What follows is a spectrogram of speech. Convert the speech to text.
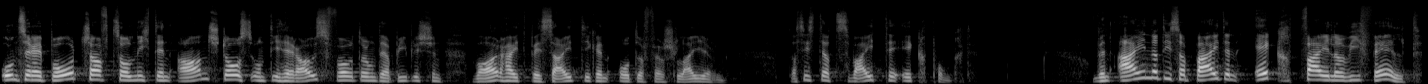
unsere Botschaft soll nicht den Anstoß und die Herausforderung der biblischen Wahrheit beseitigen oder verschleiern. Das ist der zweite Eckpunkt. Und wenn einer dieser beiden Eckpfeiler wie fehlt,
